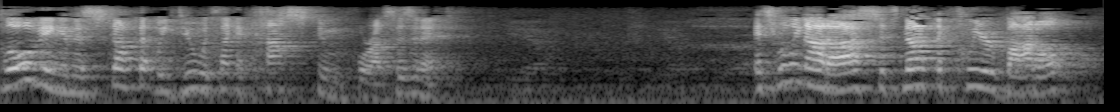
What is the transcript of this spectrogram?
clothing and this stuff that we do, it's like a costume for us, isn't it? It's really not us, it's not the clear bottle.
